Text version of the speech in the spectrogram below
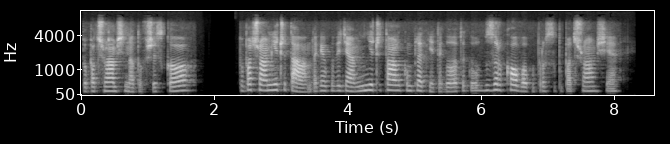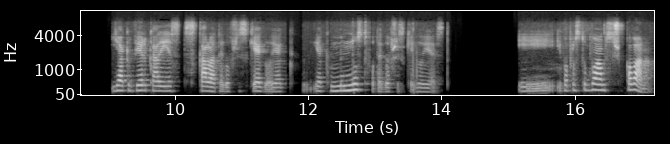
Popatrzyłam się na to wszystko. Popatrzyłam, nie czytałam, tak jak powiedziałam, nie czytałam kompletnie tego, tego wzrokowo po prostu popatrzyłam się, jak wielka jest skala tego wszystkiego, jak, jak mnóstwo tego wszystkiego jest. I, i po prostu byłam zszokowana.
